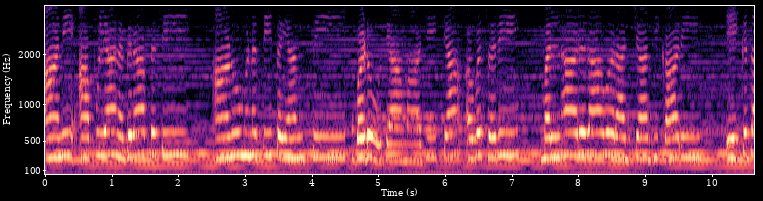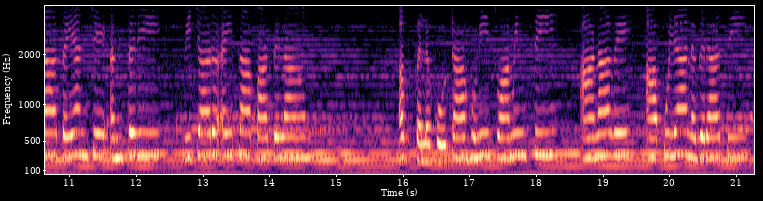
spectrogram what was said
आणि आपुल्या नगराप्रती आणू म्हणती तयांसी. बडो त्या माझी त्या अवसरी मल्हारराव राज्याधिकारी. एकदा तयांचे अंतरी विचार ऐसा पातला. अक्कलकोटाहुनी स्वामींसी आणावे आपुल्या नगरासी.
